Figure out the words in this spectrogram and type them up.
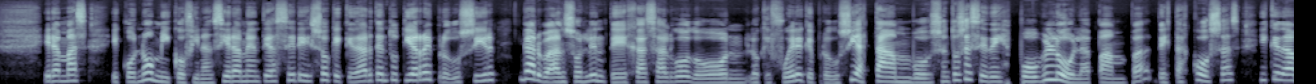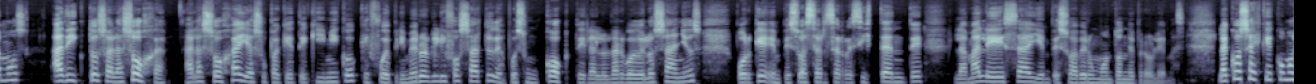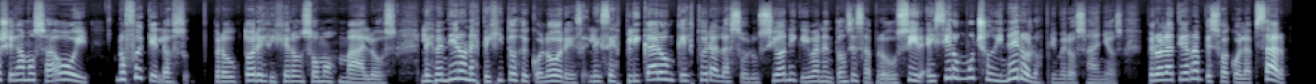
era más económico financieramente hacer eso que quedarte en tu tierra y producir garbanzos, lentejas, algodón, lo que fuere que producía, tambos. Entonces se despobló la pampa de estas cosas y quedamos adictos a la soja, a la soja y a su paquete químico, que fue primero el glifosato y después un cóctel a lo largo de los años, porque empezó a hacerse resistente la maleza y empezó a haber un montón de problemas. La cosa es que cómo llegamos a hoy, no fue que los productores dijeron somos malos, les vendieron espejitos de colores, les explicaron que esto era la solución y que iban entonces a producir, e hicieron mucho dinero los primeros años, pero la tierra empezó a colapsar,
